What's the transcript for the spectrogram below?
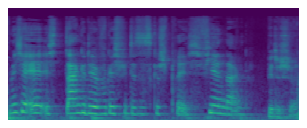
Michael, ich danke dir wirklich für dieses Gespräch. Vielen Dank. Bitteschön.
